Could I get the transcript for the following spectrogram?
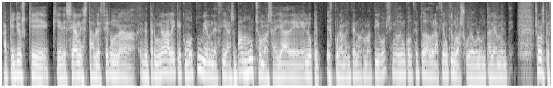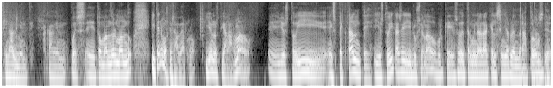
aquellos que, desean establecer una determinada ley que, como tú bien decías, va mucho más allá de lo que es puramente normativo, sino de un concepto de adoración que uno asume voluntariamente. Son los que finalmente acaben pues, eh, tomando el mando y tenemos que saberlo. Yo no estoy alarmado. Eh, yo estoy expectante y estoy casi ilusionado porque eso determinará que el Señor vendrá pronto.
